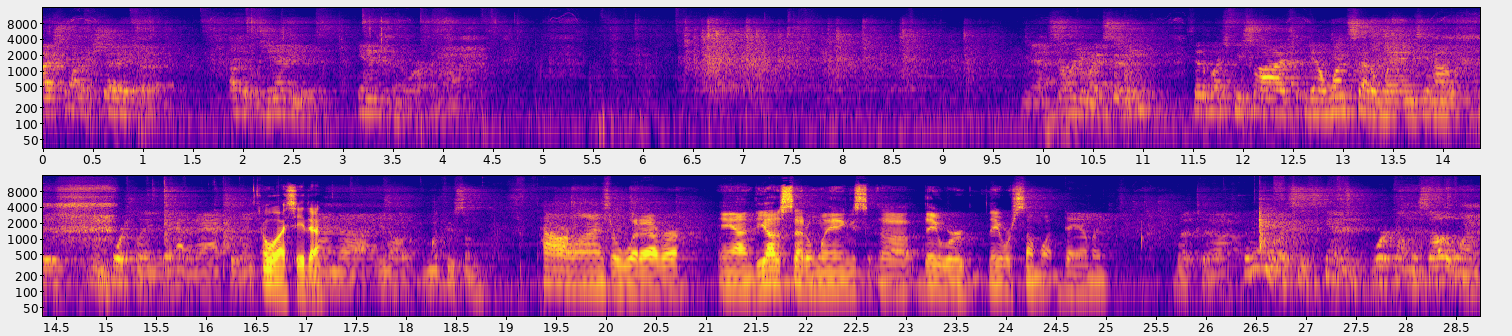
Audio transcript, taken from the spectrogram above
I just wanted to show you the other Jenny that Ken's been working on. Yeah, so anyway, so he did a bunch of fuselage, you know, one set of wings, you know, it, unfortunately, they had an accident. Oh, I see that. And, uh, you know, went through some power lines or whatever. And the other set of wings, uh, they were, they were somewhat damaged. But, uh, but anyway, since Ken worked on this other one,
